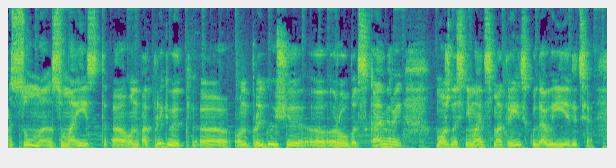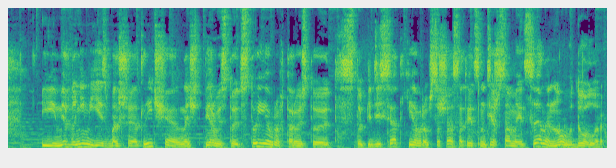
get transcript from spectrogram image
Сумма, суммаист, э, он подпрыгивает, э, он прыгающий э, робот с камерой. Можно снимать, смотреть, куда вы едете. И между ними есть большие отличия. Значит, первый стоит 100 евро, второй стоит 150 евро. В США, соответственно, те же самые цены, но в долларах.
